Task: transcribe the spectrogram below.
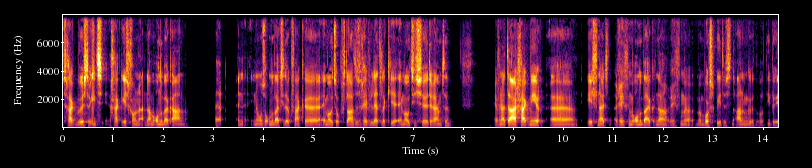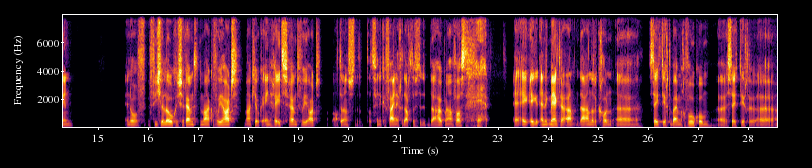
Dus ga ik bewuster iets, ga ik eerst gewoon naar, naar mijn onderbuik ademen. Ja. En in onze onderbuik zit ook vaak uh, emotie opgeslagen. Dus we geven letterlijk je emoties uh, de ruimte. En vanuit daar ga ik meer uh, eerst vanuit richting mijn onderbuik en dan richting mijn, mijn borstgebied. Dus dan adem ik wat dieper in. En door fysiologische ruimte te maken voor je hart, maak je ook energetische ruimte voor je hart. Althans, dat, dat vind ik een fijne gedachte, dus daar hou ik me aan vast. Ja. En ik, en ik merk daaraan, daaraan dat ik gewoon uh, steeds dichter bij mijn gevoel kom. Uh, steeds dichter, uh,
